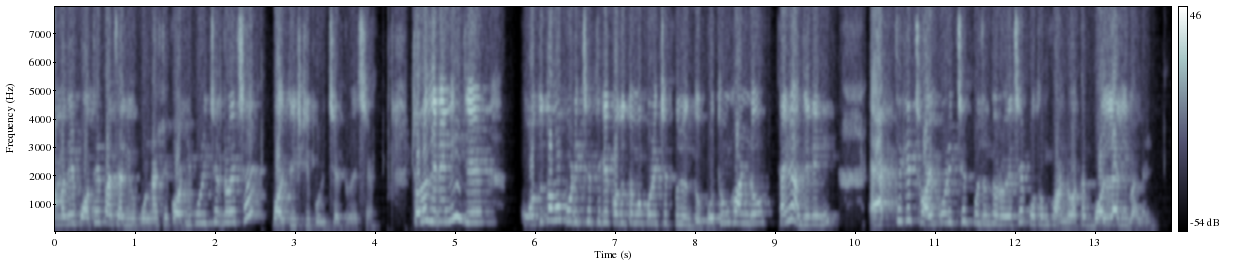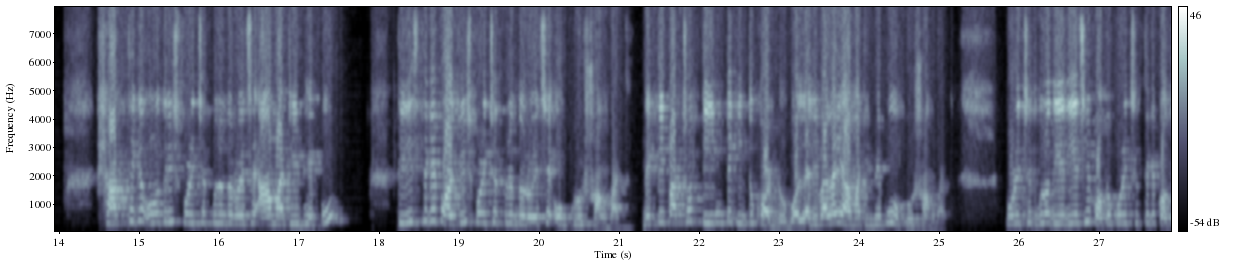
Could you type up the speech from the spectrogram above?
আমাদের পথের পাঁচালী উপন্যাসে কটি পরিচ্ছেদ রয়েছে? পঁয়ত্রিশটি পরিচ্ছেদ রয়েছে। চলো জেনে নিই যে কততম পরিচ্ছেদ থেকে কততম পরিচ্ছেদ পর্যন্ত? প্রথম খণ্ড, তাই না? জেনে নিই। এক থেকে ছয় পরিচ্ছেদ পর্যন্ত রয়েছে প্রথম খণ্ড, অর্থাৎ বল্লালি বালাই। সাত থেকে উনত্রিশ পরিচ্ছেদ পর্যন্ত রয়েছে আ মাটির ভেপু। তিরিশ থেকে পঁয়ত্রিশ পরিচ্ছেদ পর্যন্ত রয়েছে অক্রুশ সংবাদ। দেখতেই পাচ্ছ, তিনটে কিন্তু খণ্ড, বল্লালি বালাই আমাটির ভেপু অক্রুশ সংবাদ। পরিচ্ছেদগুলো দিয়ে দিয়েছি। কত পরিচ্ছেদ থেকে কত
